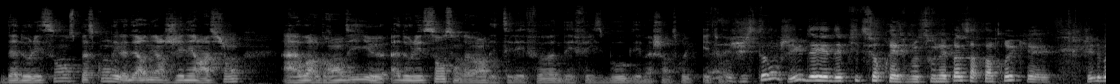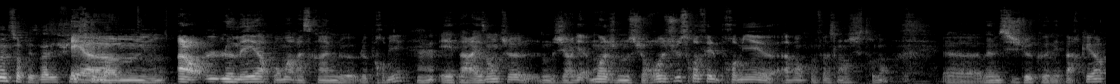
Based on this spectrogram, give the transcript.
d'adolescence parce qu'on est la dernière génération à avoir grandi euh, adolescent sans avoir des téléphones, des Facebook, des machins trucs et tout. Justement, j'ai eu des, des petites surprises. Je me souvenais pas de certains trucs et j'ai eu de bonnes surprises. Vas-y, finis. Euh, alors le meilleur pour moi reste quand même le, le premier. Mhm. Et par exemple, tu vois, donc j'ai regardé- moi je me suis re- juste refait le premier euh, avant qu'on fasse l'enregistrement, euh, même si je le connais par cœur.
